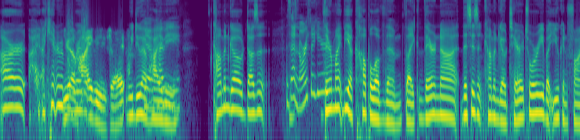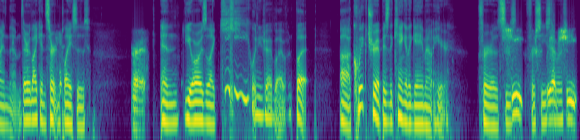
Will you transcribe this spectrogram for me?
We are. I, I can't remember You have where. the- Hy-Vees, right? we do have Yeah, Hy-Vee. Hy-Vee. Kum & Go doesn't. Is that north of here? There might be a couple of them. Like they're not. This isn't Kum & Go territory, but you can find them. They're like in certain places, Right. and you always like hee when you drive by one. But uh, QuikTrip is the king of the game out here for C Sheets. for C We have sheets.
